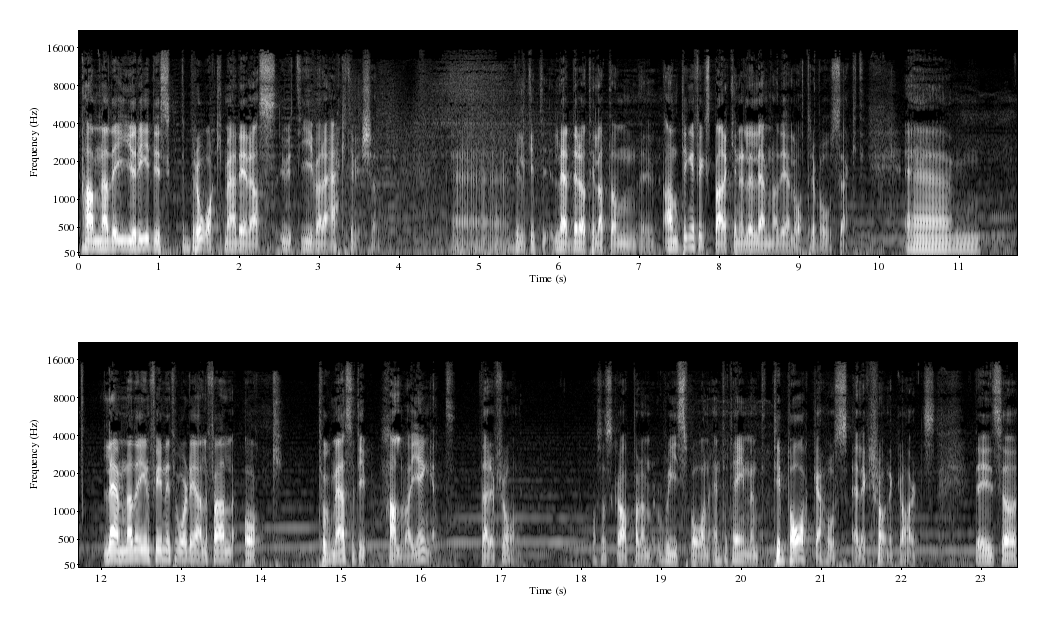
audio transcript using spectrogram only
Hamnade i juridiskt bråk med deras utgivare Activision. Eh, vilket ledde då till att de eh, antingen fick sparken eller lämnade, jag låter det vara osagt. Ehm, lämnade Infinity Ward i alla fall och tog med sig typ halva gänget därifrån. Och så skapar de Respawn Entertainment tillbaka hos Electronic Arts. Det är ju så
